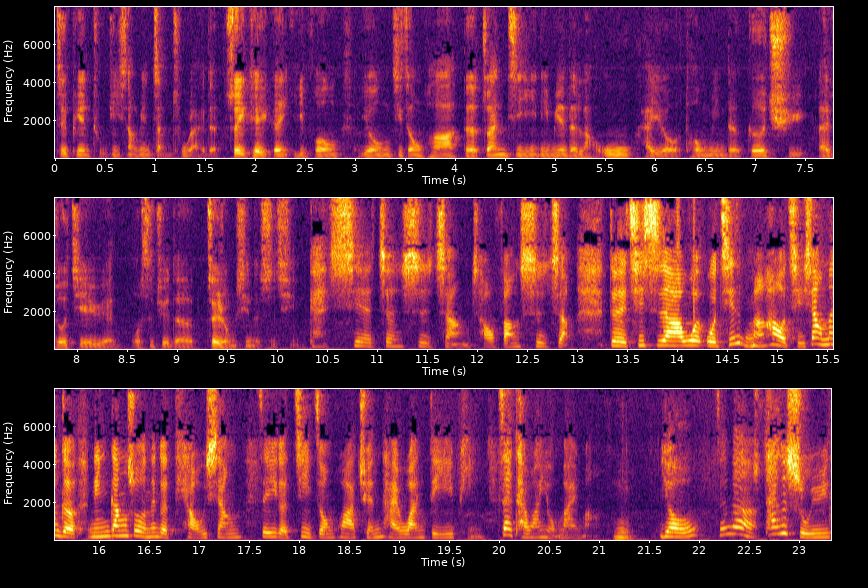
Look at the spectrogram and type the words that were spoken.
这片土地上面长出来的，所以可以跟怡丰用。季中花的专辑里面的老屋，还有同名的歌曲来做结缘，我是觉得最荣幸的事情。感谢郑市长、朝方市长。对，其实啊，我我其实蛮好奇，像那个您刚说的那个调香这一个季中花，全台湾第一瓶，在台湾有卖吗？嗯。有，真的，它是属于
